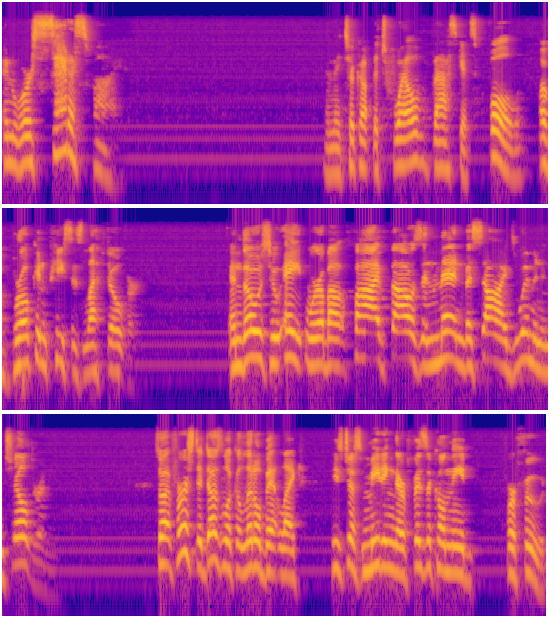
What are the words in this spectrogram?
and were satisfied. And they took up the twelve baskets full of broken pieces left over. And those who ate were about 5,000 men, besides women and children. So at first, it does look a little bit like he's just meeting their physical need for food.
